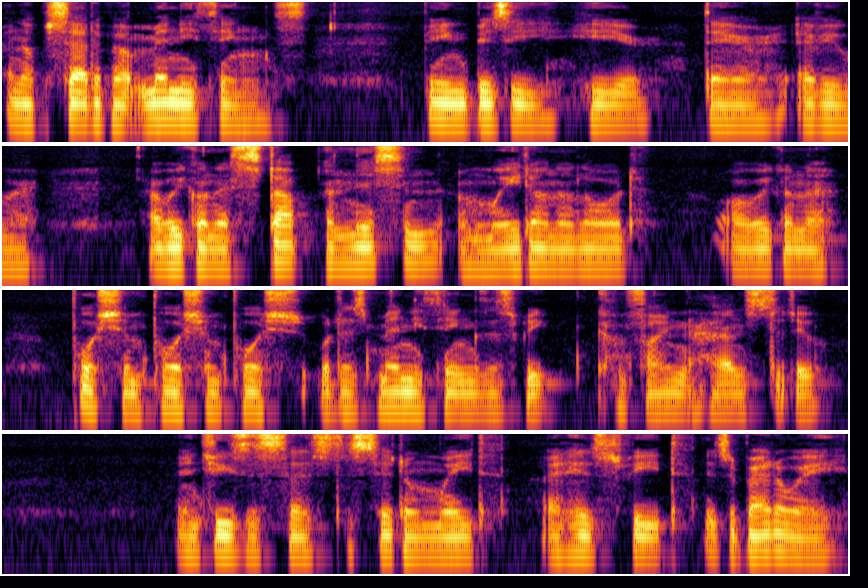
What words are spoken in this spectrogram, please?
and upset about many things, being busy here, there, everywhere? Are we going to stop and listen and wait on the Lord? Or are we going to push and push and push with as many things as we can find our hands to do. And Jesus says to sit and wait at his feet is a better way.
